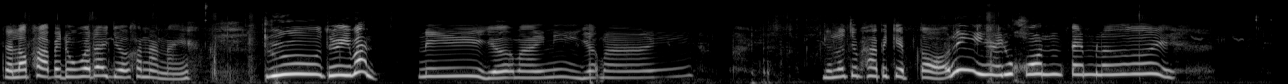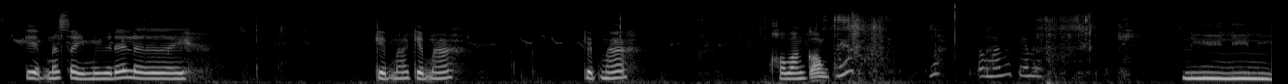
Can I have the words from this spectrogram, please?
เดี๋ยวเราพาไปดูว่าได้เยอะขนาดไหนดูทีวั นนี่เยอะไหมนี่เยอะไหมเดี๋ยวเราจะพาไปเก็บต่อ นี่ไงทุกคนเต็มเลย เก็บมาใส่มือได้เลย เก็บมาเก็บมา เก็บมา ขอวางกล้องแป๊บตรงนั้นไม่เต็มเลยนี่นี่นี่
